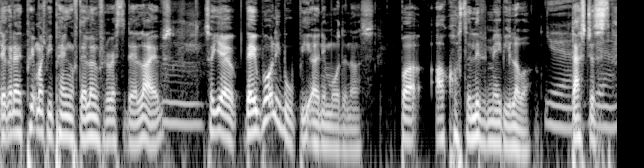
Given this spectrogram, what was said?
They're going to pretty much be paying off their loan for the rest of their lives. Mm, So yeah, they probably will be earning more than us, but our cost of living may be lower. yeah. That's just- yeah.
